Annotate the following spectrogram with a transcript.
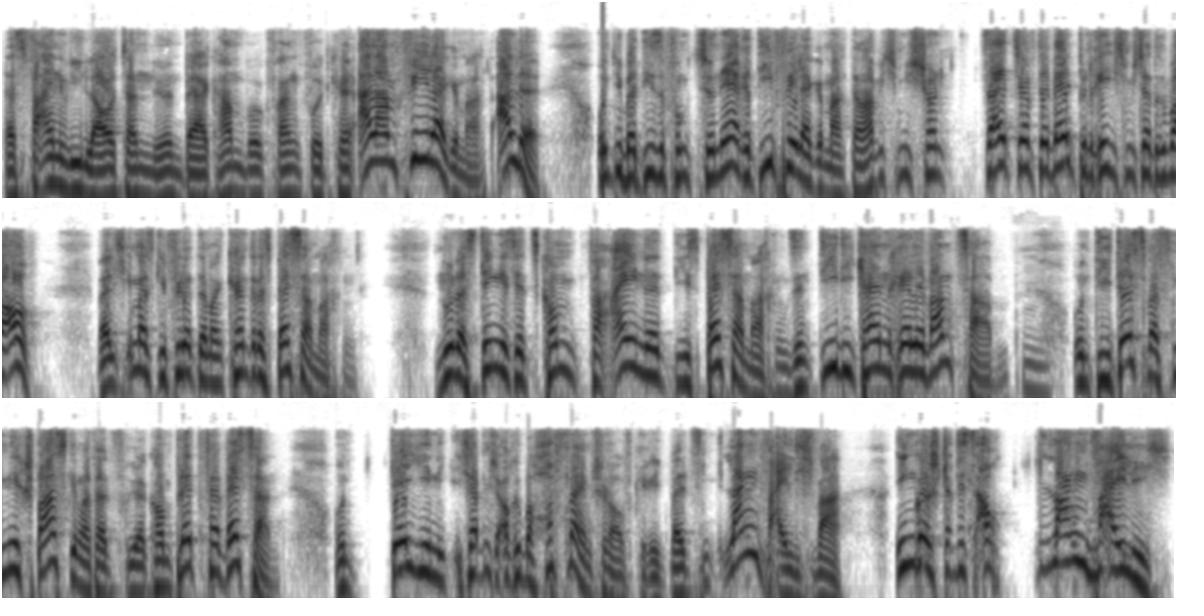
dass Vereine wie Lautern, Nürnberg, Hamburg, Frankfurt, Köln, alle haben Fehler gemacht. Alle. Und über diese Funktionäre, die Fehler gemacht haben, habe ich mich schon, seit ich auf der Welt bin, rege ich mich darüber auf. Weil ich immer das Gefühl hatte, man könnte das besser machen. Nur das Ding ist, jetzt kommen Vereine, die es besser machen, sind die, die keine Relevanz haben. Hm. Und die das, was mir Spaß gemacht hat früher, komplett verwässern. Und derjenige, ich habe mich auch über Hoffenheim schon aufgeregt, weil es langweilig war. Ingolstadt ist auch langweilig.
